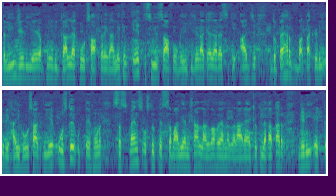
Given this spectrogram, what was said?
ਦਲੀਲ ਜਿਹੜੀ ਹੈ, ਆਪਣੀ ਜਿਹੜੀ ਗੱਲ ਹੈ ਕੋਰਟ ਸਾਫ਼ ਕਰੇਗਾ। ਲੇਕਿਨ ਇਹ ਤਸਵੀਰ ਸਾਫ਼ ਹੋ ਗਈ ਕਿ ਜਿਹੜਾ ਕਿਹਾ ਜਾ ਰਿਹਾ ਸੀ ਕਿ ਅੱਜ ਦੁਪਹਿਰ ਤੱਕ ਜਿਹੜੀ ਰਿਹਾਈ ਹੋ ਸਕਦੀ ਹੈ ਉਸ ਦੇ ਉੱਤੇ ਹੁਣ ਸਸਪੈਂਸ ਉਸ ਦੇ ਉੱਤੇ ਸਵਾਲੀਆ ਨਿਸ਼ਾਨ ਲੱਗਦਾ ਹੋਇਆ ਨਜ਼ਰ ਆ ਰਿਹਾ ਹੈ ਕਿਉਂਕਿ ਲਗਾਤਾਰ ਜਿਹੜੀ ਇੱਕ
